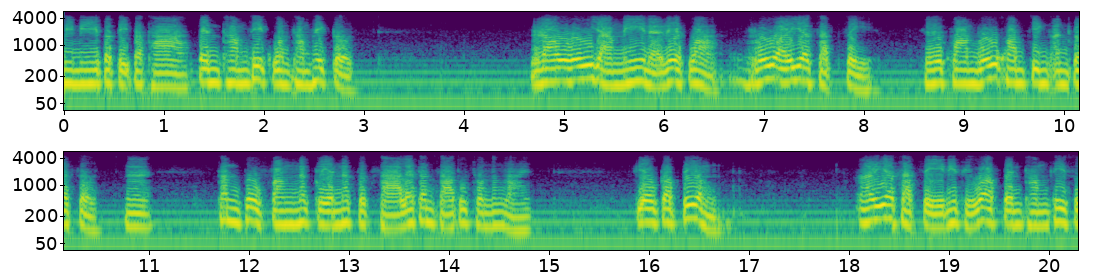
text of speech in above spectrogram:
มินีปฏิปทา เป็นธรรมที่ควรทำให้เกิด เรารู้อย่างนี้แหละเรียกว่า รู้อริยสัจสี่คือความรู้ความจริงอันประเสริฐนะท่านผู้ฟังนักเรียนนักศึกษาและท่านสาธุชนทั้งหลาย เกี่ยวกับเรื่องอริยสัจสี่นี่ถือว่าเป็นธรรมที่สุ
